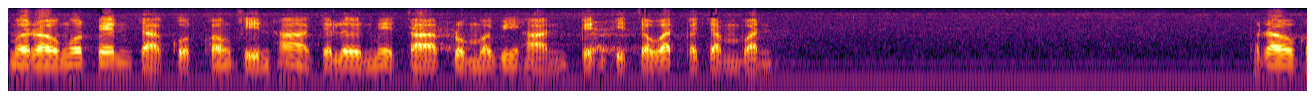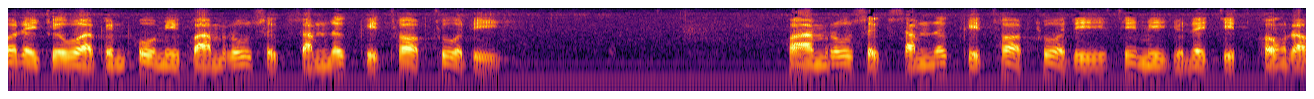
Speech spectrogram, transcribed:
เมื่อเรางดเว้นจากกฎของศีลห้าเจริญเมตตาพรหมวิหารเป็นกิจวัตรประจำวัน เราก็ได้เชื่อว่าเป็นผู้มีความรู้สึกสำนึกผิดชอบชั่วดี ความรู้สึกสำนึกผิดชอบชั่วดีที่มีอยู่ในจิตของเรา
